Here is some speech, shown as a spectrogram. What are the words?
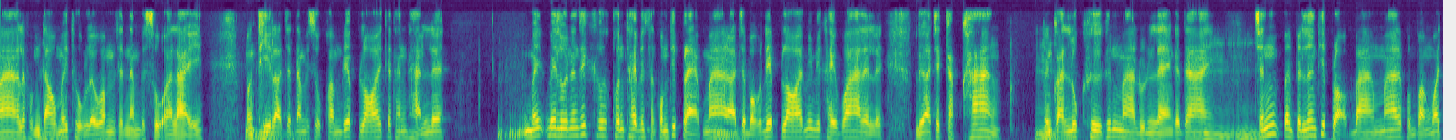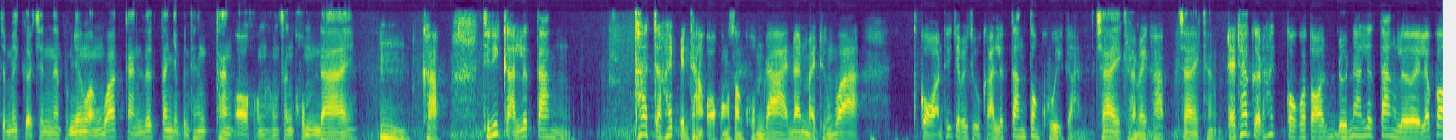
มาก แล้วผมเดาไม่ถูกเลยว่ามันจะนำไปสู่อะไร บางทีเราจะนำไปสู่ความเรียบร้อยกระทันหันเลย ไม่ไม่รู้นั่นที่คือคนไทยเป็นสังคมที่แปลกมากอืมอาจจะบอกเรียบร้อยไม่มีใครว่าเลยเลย หรืออาจจะกลับข้างอืมเป็นการลุกคือขึ้นมารุนแรงก็ได้อืมอืมฉะนันมันเป็นเรื่องที่เปราะบางมากและผมหวังว่าจะไม่เกิดเช่นนั้น ผมยังหวังว่าการเลือกตั้งยังเป็นทางทางออกของของสังคมได้ อืมครับ ทีนี้การเลือกตั้ง ถ้าจะให้เป็นทางออกของสังคมได้ นั่นหมายถึงว่าก่อนที่จะไปสู่การเลือกตั้งต้องคุยกัน ใช่ครับใช่ไหมครับ ใช่ครับ แต่ถ้าเกิดให้กกตเดินหน้าเลือกตั้งเลย แล้วก็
